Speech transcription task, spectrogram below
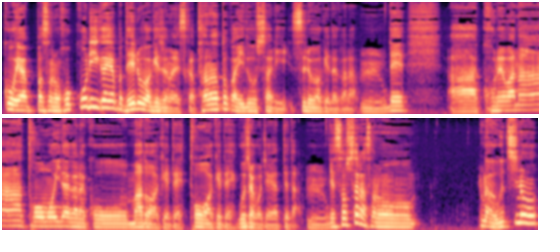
構やっぱその埃がやっぱ出るわけじゃないですか。棚とか移動したりするわけだから。うん。で、ああ、これはなーと思いながらこう窓開けて、戸を開けてごちゃごちゃやってた。うん。で、そしたらその、まあ、うちの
